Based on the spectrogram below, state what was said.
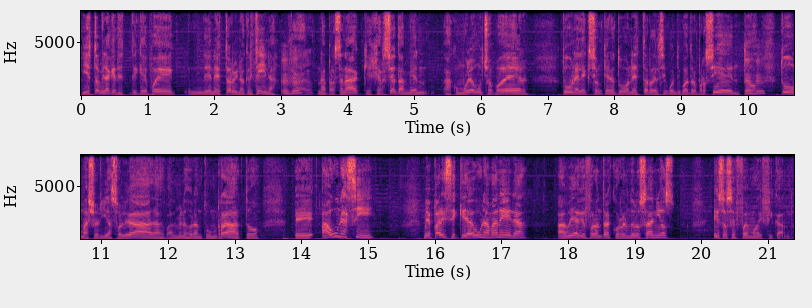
Y esto, mirá que, te- que después de Néstor vino Cristina. Una persona que ejerció también, acumuló mucho poder, tuvo una elección que no tuvo Néstor del 54%, tuvo mayorías holgadas, al menos durante un rato. Eh, aún así, me parece que de alguna manera, a medida que fueron transcurriendo los años, eso se fue modificando.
